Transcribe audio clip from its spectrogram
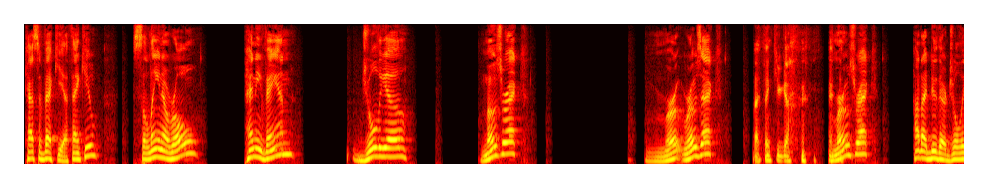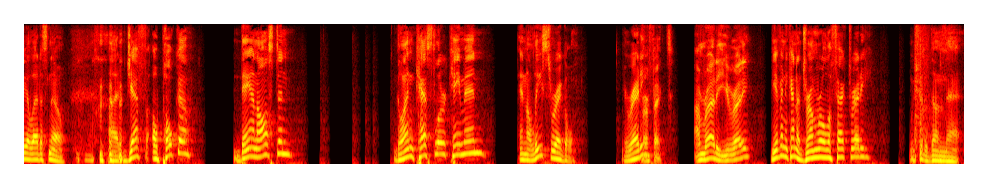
Casavecchia, thank you. Selena Roll, Penny Van, Julia Mosrek, Mer- Rozek, I think you got Mrozrek. How'd I do there, Julia? Let us know. Uh, Jeff Opolka, Dan Austin, Glenn Kessler came in, and Elise Riggle. You ready? perfect. I'm ready. You ready? Do you have any kind of drum roll effect ready? We should have done that.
